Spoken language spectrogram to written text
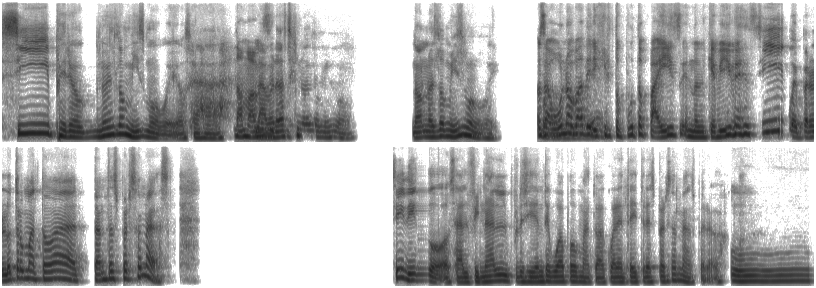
Sí, pero no es lo mismo, güey. O sea, no, mames. la verdad es que no es lo mismo. No, no es lo mismo, güey. O sea, uno va a dirigir tu puto país en el que vives. Sí, güey, pero el otro mató a tantas personas. Sí, digo, o sea, al final el presidente guapo mató a 43 personas, pero. Uh,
